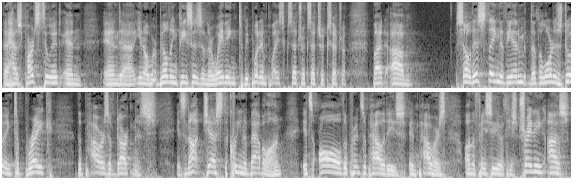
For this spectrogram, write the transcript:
that has parts to it and and uh, you know we're building pieces and they're waiting to be put in place etc etc etc but um, so this thing that the that the lord is doing to break the powers of darkness it's not just the queen of babylon it's all the principalities and powers on the face of the earth. He's training us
